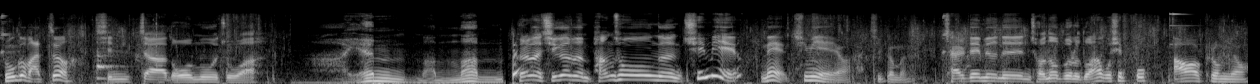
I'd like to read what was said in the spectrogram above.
좋은 거 맞죠? 진짜 너무 좋아 아 I am 맘맘 그러면 지금은 방송은 취미예요? 네 취미예요 지금은 잘 되면은 전업으로도 하고 싶고 아 그럼요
